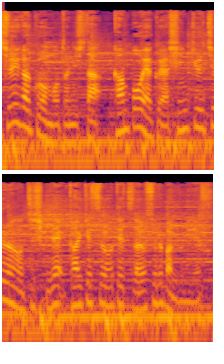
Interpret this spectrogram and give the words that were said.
中医学をもとにした漢方薬や鍼灸治療の知識で解決するお手伝いをする番組です。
